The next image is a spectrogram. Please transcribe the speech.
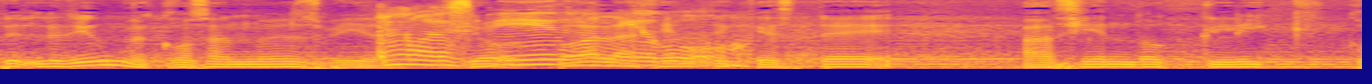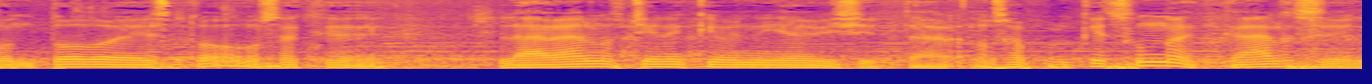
les digo una cosa, no es vida. No es vida, toda la gente que esté haciendo clic con todo esto, o sea que la verdad nos tiene que venir a visitar, o sea, porque es una cárcel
